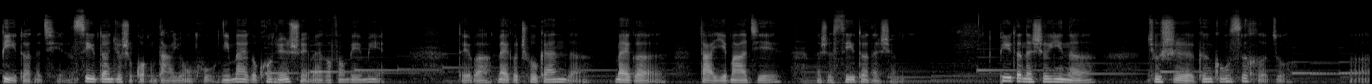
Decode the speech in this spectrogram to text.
B 端的钱？C 端就是广大用户，你卖个矿泉水，卖个方便面，对吧？卖个臭干子，卖个大姨妈巾，那是 C 端的生意。B 端的生意呢，就是跟公司合作，呃，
